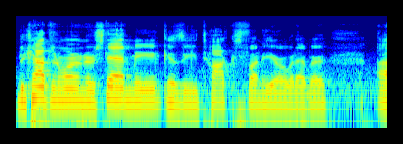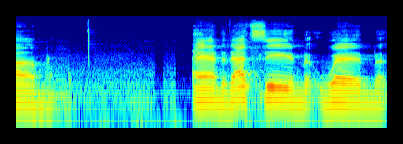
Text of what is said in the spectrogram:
the captain won't understand me because he talks funny or whatever. Um, and that scene when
